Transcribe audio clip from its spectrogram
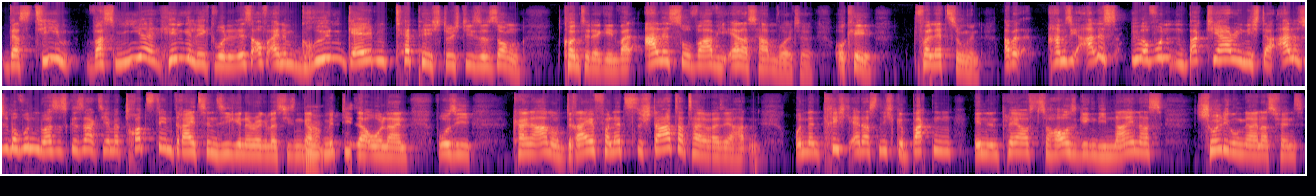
das Team, was mir hingelegt wurde, das ist auf einem grün-gelben Teppich durch die Saison konnte der gehen, weil alles so war, wie er das haben wollte. Okay, Verletzungen. Aber haben sie alles überwunden? Bakhtiari nicht da, alles überwunden, du hast es gesagt. Sie haben ja trotzdem 13 Siege in der Regular Season gehabt ja. mit dieser O-Line, wo sie keine Ahnung, drei verletzte Starter teilweise hatten. Und dann kriegt er das nicht gebacken in den Playoffs zu Hause gegen die Niners. Entschuldigung, Niners-Fans,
